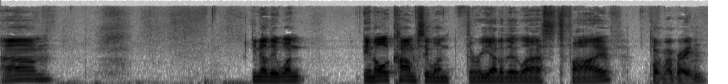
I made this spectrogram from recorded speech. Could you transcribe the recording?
Um, you know they won in all comps. They won three out of their last five. talking about Brighton,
